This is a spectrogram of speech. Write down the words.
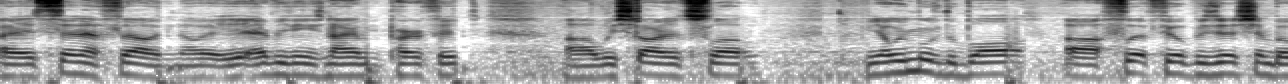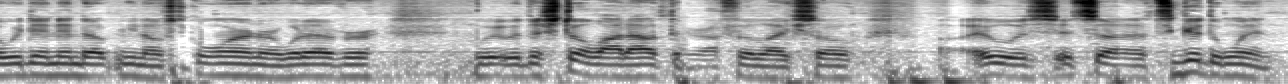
Uh, it's NFL, you know, everything's not gonna be perfect. Uh, we started slow. You know, we moved the ball, uh, flip field position, but we didn't end up, you know, scoring or whatever. We, there's still a lot out there. I feel like so. Uh, it was it's uh, it's good to win.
